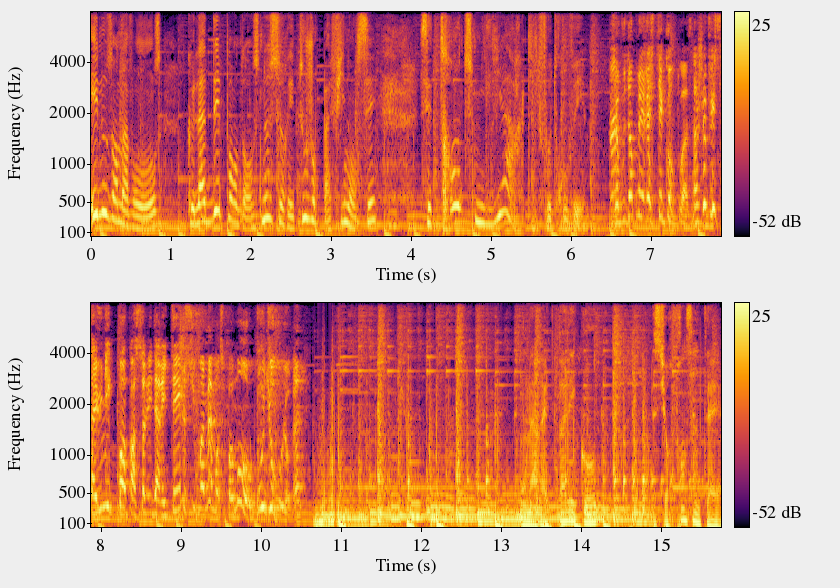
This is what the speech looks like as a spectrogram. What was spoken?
et nous en avons 11, que la dépendance ne serait toujours pas financée? C'est 30 milliards qu'il faut trouver. Je vous en prie, restez courtoise. hein. Je fais ça uniquement par solidarité. Je suis moi-même en ce moment au bout du rouleau. hein. On n'arrête pas l'écho sur France Inter.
